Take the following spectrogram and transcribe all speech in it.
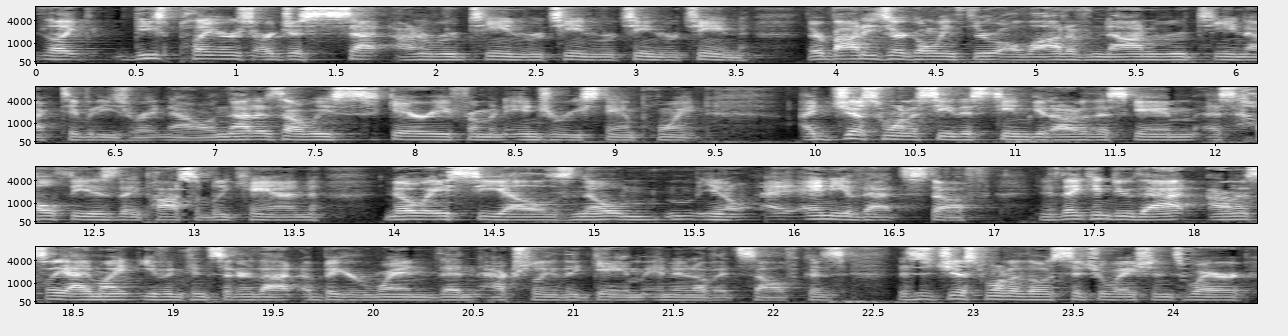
like these players are just set on routine, routine, routine, routine. Their bodies are going through a lot of non routine activities right now. And that is always scary from an injury standpoint. I just want to see this team get out of this game as healthy as they possibly can. No ACLs, no, you know, any of that stuff. And if they can do that, honestly, I might even consider that a bigger win than actually the game in and of itself because this is just one of those situations where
